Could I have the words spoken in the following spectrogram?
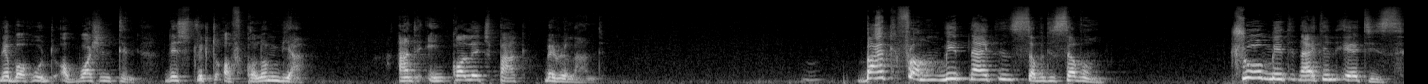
neighborhood of Washington, District of Columbia, and in College Park, Maryland. Back from mid 1977 through mid-1980s,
